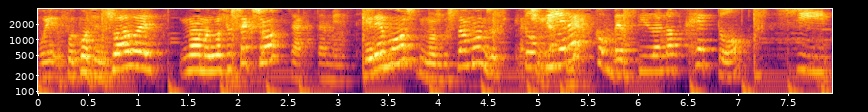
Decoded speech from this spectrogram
fue, fue consensuado, él nada más va a hacer sexo, Exactamente. queremos, nos gustamos, nos- Te chingada, hubieras convertido en objeto si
